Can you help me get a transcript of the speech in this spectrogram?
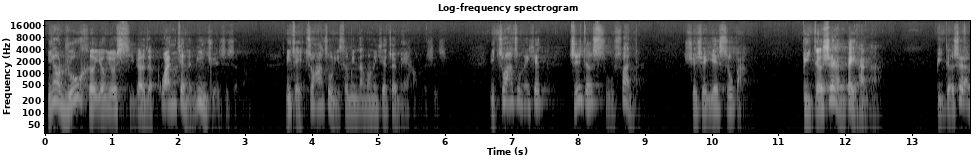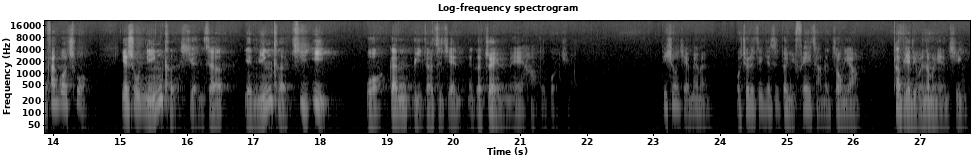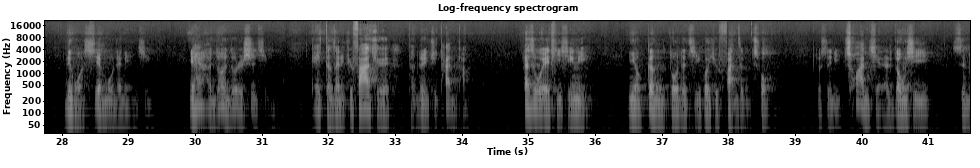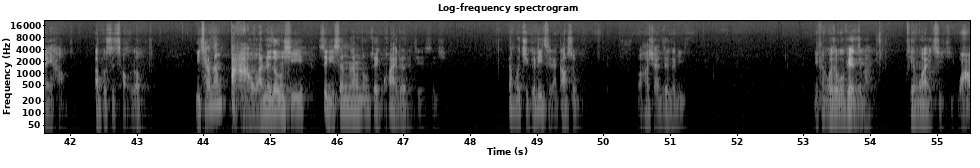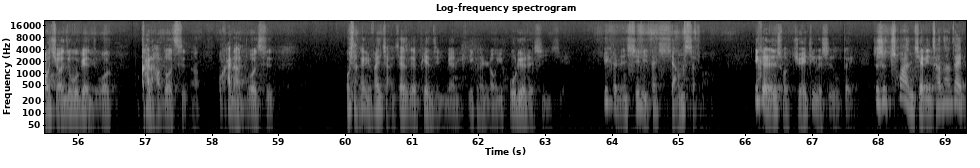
你要如何拥有喜乐的关键的秘诀是什么？你得抓住你生命当中那些最美好的事情，你抓住那些值得数算的，学学耶稣吧。彼得虽然背叛他，彼得虽然犯过错，耶稣宁可选择，也宁可记忆。我跟彼得之间那个最美好的过去，弟兄姐妹们，我觉得这件事对你非常的重要，特别你们那么年轻，令我羡慕的年轻，你还有很多很多的事情可以等着你去发掘，等着你去探讨。但是我也提醒你，你有更多的机会去犯这个错，就是你串起来的东西是美好的，而不是丑陋的。你常常把玩的东西，是你生命当中最快乐的一件事情。让我举个例子来告诉你，我好喜欢这个例子。你看过这部片子吗？《天外奇迹》，我好喜欢这部片子，我看了好多次啊，我看了很多次。我想跟你分享一下这个片子里面一个很容易忽略的细节：一个人心里在想什么，一个人所决定的事物，对，这是串起来。你常常在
